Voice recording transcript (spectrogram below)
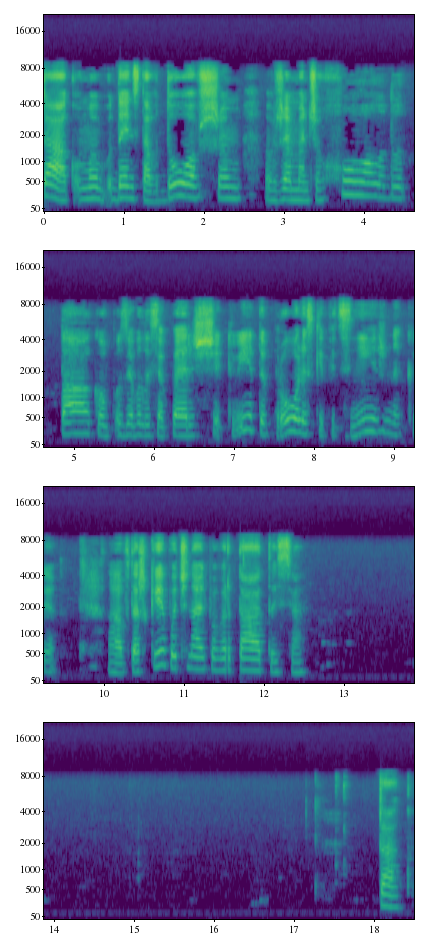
Так, ми, день став довшим, вже менше холоду, так, з'явилися перші квіти, проліски, підсніжники, пташки починають повертатися. Так.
